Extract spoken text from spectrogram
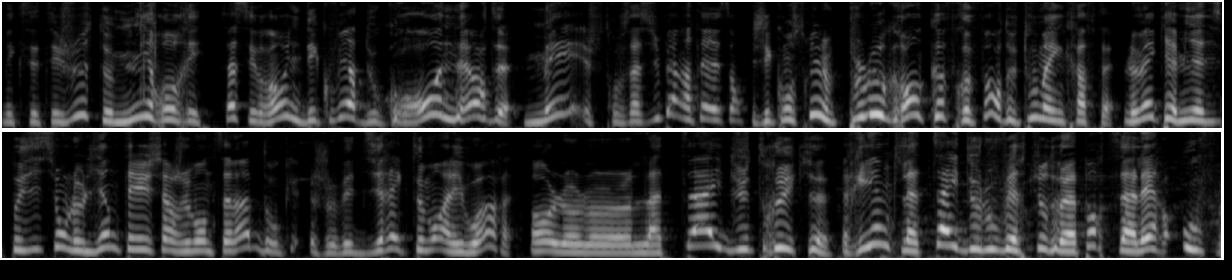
mais que c'était juste mirroré. Ça c'est vraiment une découverte de gros nerd, mais je trouve ça super intéressant. J'ai construit le plus grand coffre-fort de tout Minecraft. Le mec a mis à disposition le lien de téléchargement de sa map, donc je vais directement aller voir. Oh là là, la taille du truc Rien que la taille de l'ouverture de la porte, ça a l'air ouf.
